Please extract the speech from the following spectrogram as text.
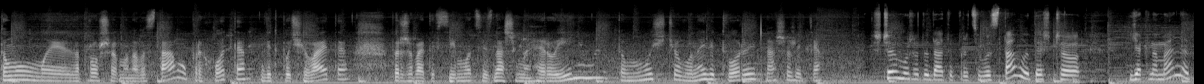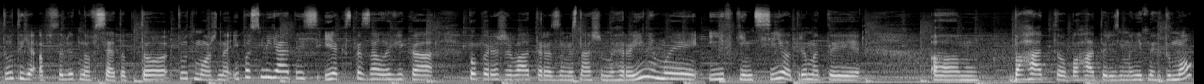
Тому ми запрошуємо на виставу, приходьте, відпочивайте, переживайте всі емоції з нашими героїнями, тому що вони відтворюють наше життя. Що я можу додати про цю виставу? Те, що, як на мене, тут є абсолютно все. Тобто тут можна і посміятись, і, як сказала Віка, попереживати разом із нашими героїнями, і в кінці отримати ем, багато багато різноманітних думок,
